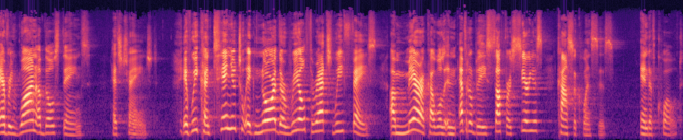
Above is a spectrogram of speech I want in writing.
every one of those things has changed. If we continue to ignore the real threats we face, America will inevitably suffer serious consequences. End of quote.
